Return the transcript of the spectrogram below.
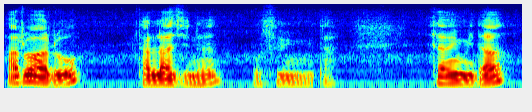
하루하루 달라지는 모습입니다. 이상입니다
